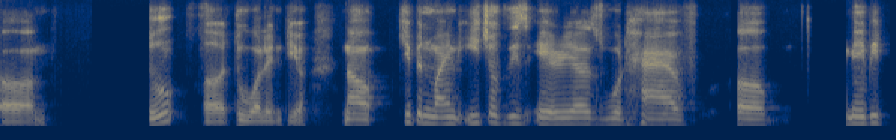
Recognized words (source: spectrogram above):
um, to uh, to volunteer. Now, keep in mind each of these areas would have uh, maybe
